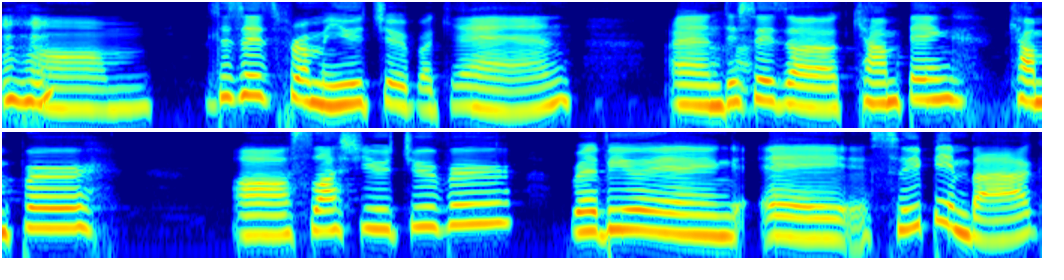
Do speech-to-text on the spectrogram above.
Mhm. Um, this is from YouTube again, and this Uh-huh. is a camping camper uh, slash YouTuber reviewing a sleeping bag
